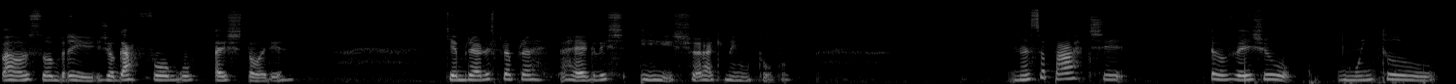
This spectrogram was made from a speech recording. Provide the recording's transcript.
fala sobre jogar fogo à história, quebrar as próprias regras e chorar que nem um tolo. Nessa parte eu vejo muito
